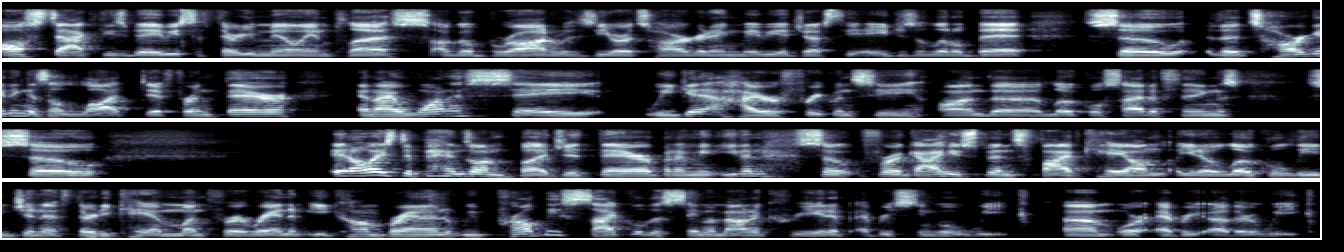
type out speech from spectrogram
I'll stack these babies to 30 million plus. I'll go broad with zero targeting, maybe adjust the ages a little bit. So the targeting is a lot different there. And I want to say we get higher frequency on the local side of things. So it always depends on budget there but i mean even so for a guy who spends 5k on you know local lead gen and 30k a month for a random ecom brand we probably cycle the same amount of creative every single week um, or every other week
